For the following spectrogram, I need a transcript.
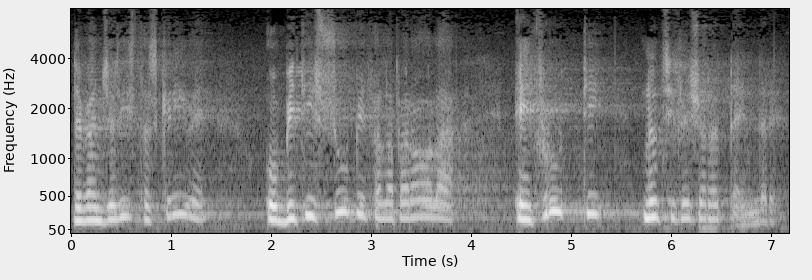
L'Evangelista scrive, obbedì subito alla parola e i frutti non si fecero attendere.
